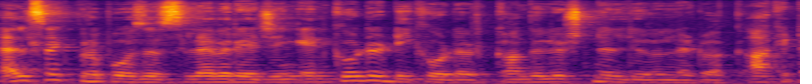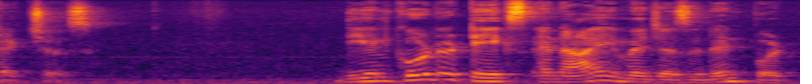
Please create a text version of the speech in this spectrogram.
EllSeg proposes leveraging encoder-decoder convolutional neural network architectures. The encoder takes an eye image as an input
